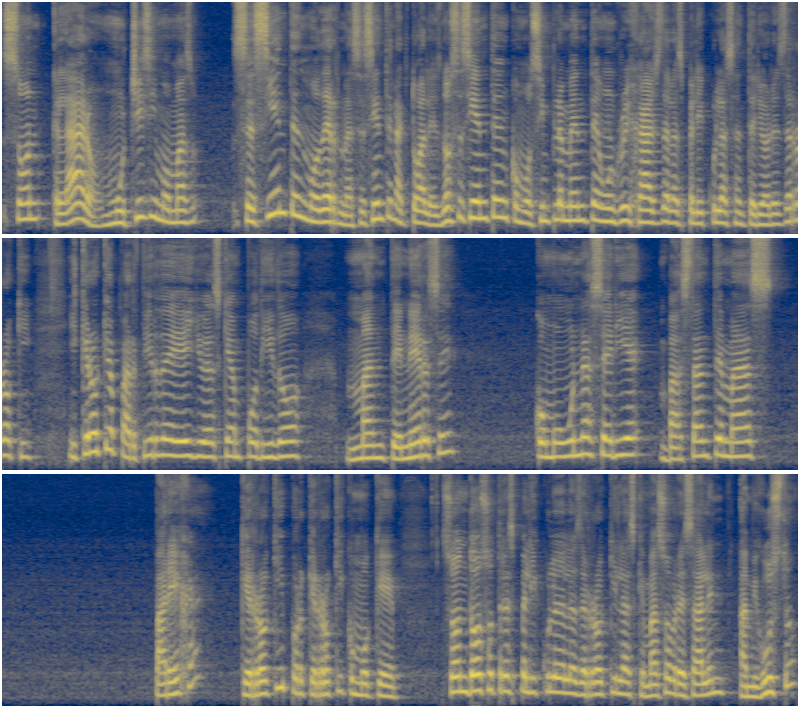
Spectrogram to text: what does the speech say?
son, claro, muchísimo más se sienten modernas, se sienten actuales, no se sienten como simplemente un rehash de las películas anteriores de Rocky. Y creo que a partir de ello es que han podido mantenerse como una serie bastante más pareja que Rocky, porque Rocky como que son dos o tres películas de las de Rocky las que más sobresalen a mi gusto.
